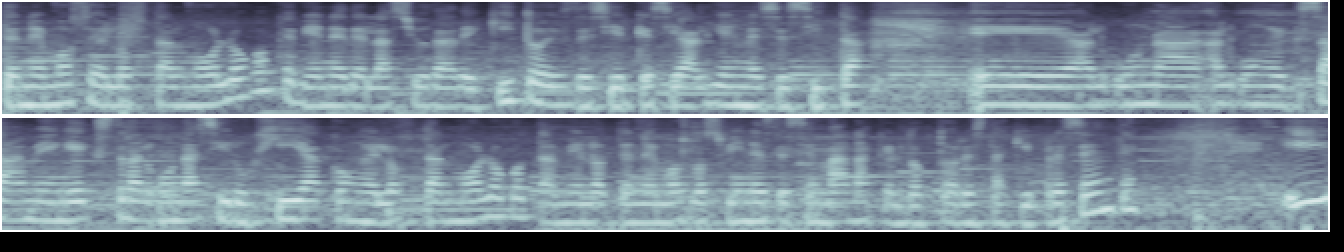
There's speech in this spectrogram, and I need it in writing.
tenemos el oftalmólogo que viene de la ciudad de Quito, es decir que si alguien necesita eh, alguna, algún examen extra, alguna cirugía con el oftalmólogo, también lo tenemos los fines de semana que el doctor está aquí presente. Y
